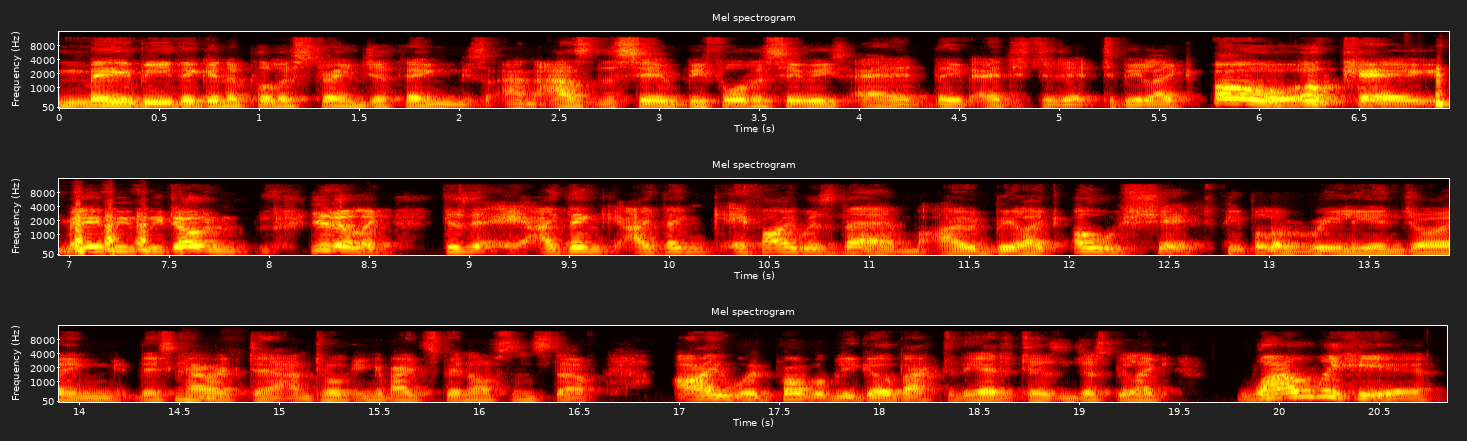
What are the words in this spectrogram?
maybe they're going to pull a Stranger Things, and as the series before the series aired, they've edited it to be like, oh, okay, maybe we don't, you know, like because I think I think if I was them, I would be like, oh shit, people are really enjoying this Mhm. character and talking about spin-offs and stuff. I would probably go back to the editors and just be like, while we're here,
